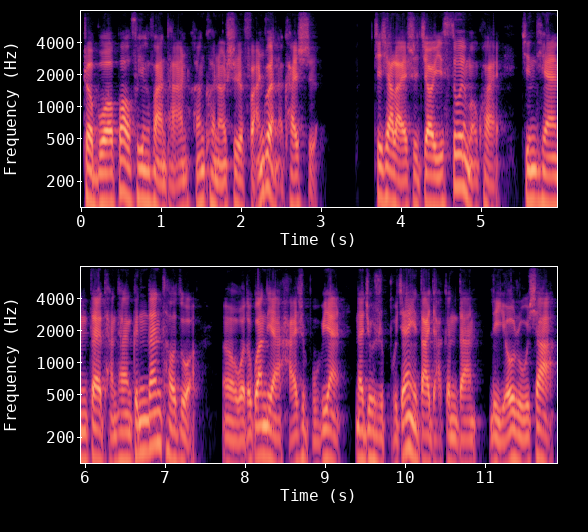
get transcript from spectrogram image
这波报复性反弹很可能是反转的开始。接下来是交易思维模块，今天再谈谈跟单操作。呃，我的观点还是不变，那就是不建议大家跟单。理由如下：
